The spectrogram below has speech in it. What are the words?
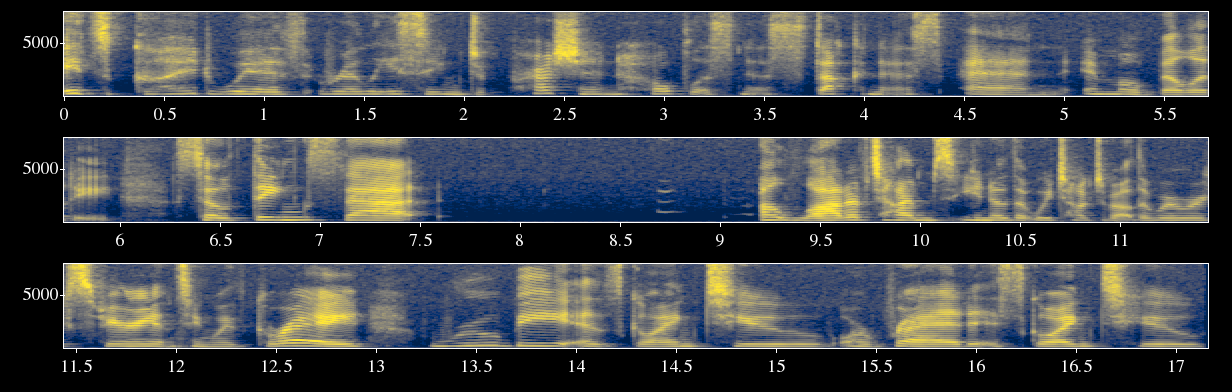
It's good with releasing depression hopelessness stuckness and immobility. So things that a lot of times, you know, that we talked about that we were experiencing with gray, ruby is going to, or red is going to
